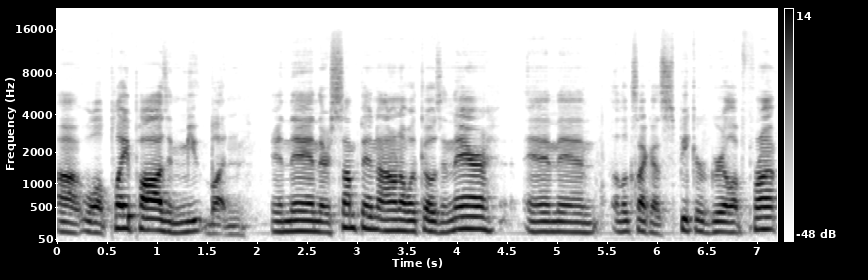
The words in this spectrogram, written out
Uh, well, play pause and mute button. And then there's something, I don't know what goes in there. And then it looks like a speaker grill up front.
